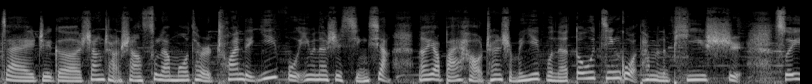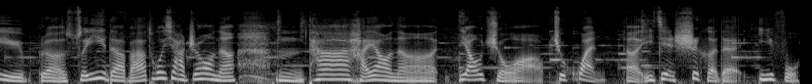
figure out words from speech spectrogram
在这个商场上塑料模特儿穿的衣服，因为那是形象，那要摆好穿什么衣服呢，都经过他们的批示，所以呃，随意的把它脱下之后呢，嗯，他还要呢要求啊去换呃一件适合的衣服，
